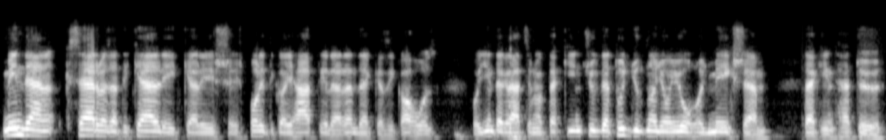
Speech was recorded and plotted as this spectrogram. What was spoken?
minden szervezeti kellékkel és, és politikai háttérrel rendelkezik ahhoz, hogy integrációnak tekintsük, de tudjuk nagyon jó, hogy mégsem tekinthető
